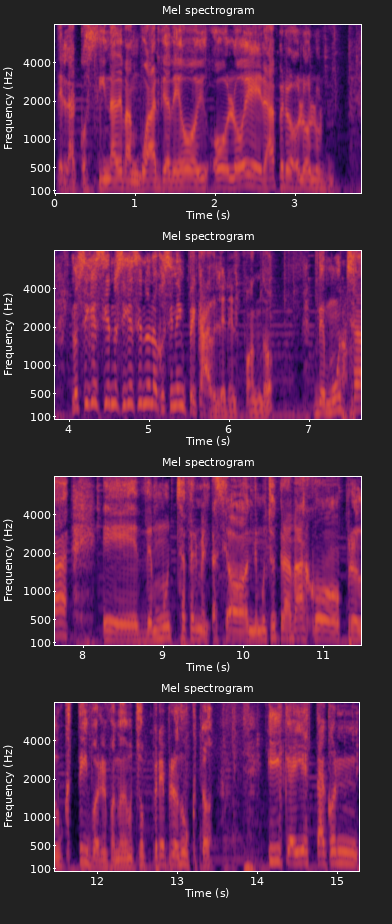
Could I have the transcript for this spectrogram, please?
de la cocina de vanguardia de hoy, o lo era, pero lo, lo- lo sigue siendo, sigue siendo una cocina impecable en el fondo. De mucha, eh, de mucha fermentación, de mucho trabajo productivo en el fondo, de muchos preproductos. Y que ahí está con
